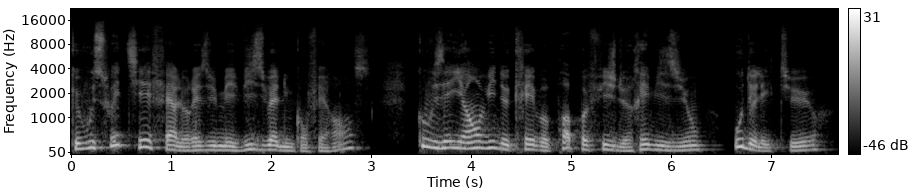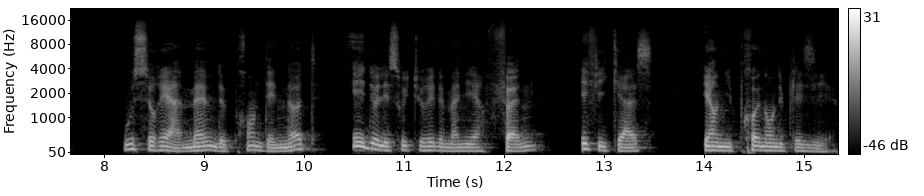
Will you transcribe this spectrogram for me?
Que vous souhaitiez faire le résumé visuel d'une conférence, que vous ayez envie de créer vos propres fiches de révision ou de lecture, vous serez à même de prendre des notes et de les structurer de manière fun, efficace et en y prenant du plaisir.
